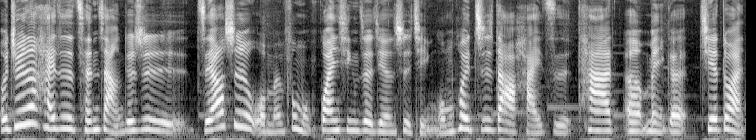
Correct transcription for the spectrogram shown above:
我觉得孩子的成长就是，只要是我们父母关心这件事情，我们会知道孩子他呃每个阶段。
